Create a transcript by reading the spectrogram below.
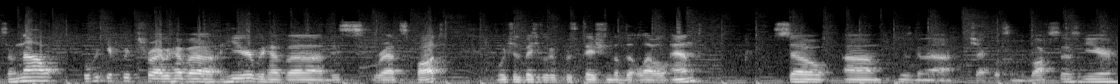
So now, if we try, we have a here we have a, this red spot, which is basically representation of the level end. So um, I'm just gonna check what's in the boxes here.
